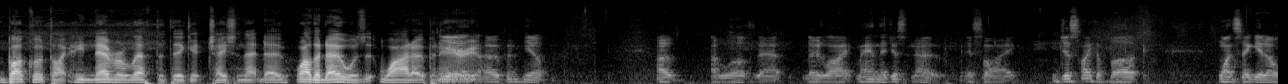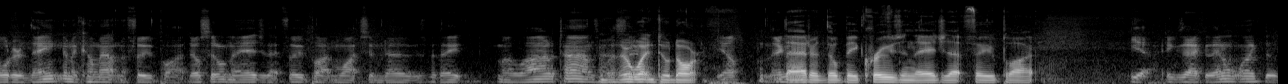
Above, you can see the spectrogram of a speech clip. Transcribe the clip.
buck looked like. He never left the thicket chasing that doe, while the doe was wide open yeah, area. open. Yep. I I love that. They're like, man, they just know. It's like just like a buck. Once they get older, they ain't gonna come out in a food plot. They'll sit on the edge of that food plot and watch them does. But they a lot of times. Yeah, they're waiting till dark. Yep. That gonna, or they'll be cruising the edge of that food plot. yeah, exactly. They don't like the.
